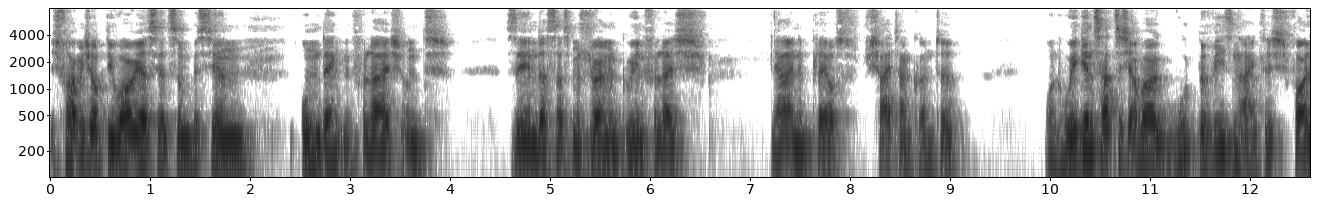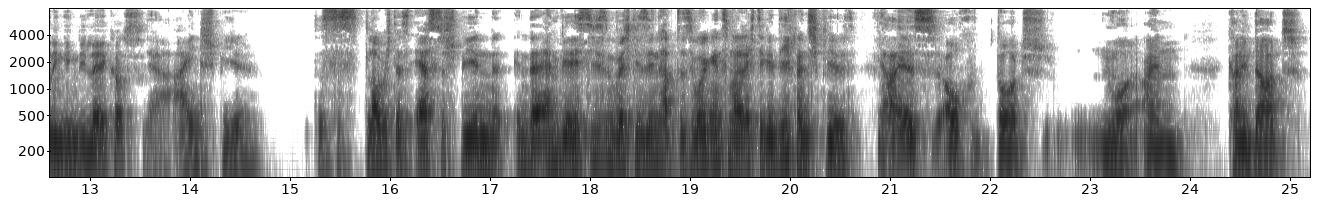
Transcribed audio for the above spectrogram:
Ich frage mich, ob die Warriors jetzt so ein bisschen umdenken vielleicht und sehen, dass das mit Draymond Green vielleicht ja in den Playoffs scheitern könnte. Und Wiggins hat sich aber gut bewiesen eigentlich, vor allen Dingen gegen die Lakers. Ja, ein Spiel. Das ist, glaube ich, das erste Spiel in, der NBA-Season, wo ich gesehen habe, dass Wiggins mal richtige Defense spielt. Ja, er ist auch dort nur ein Kandidat,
